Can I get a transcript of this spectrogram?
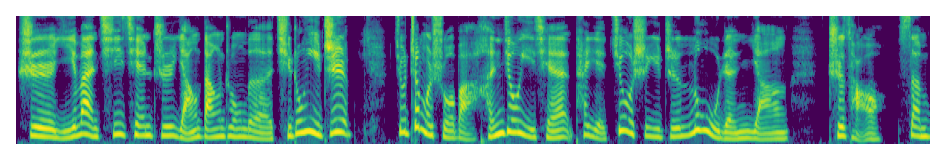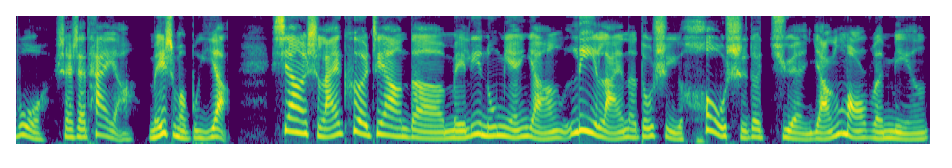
是一万七千只羊当中的其中一只。就这么说吧，很久以前它也就是一只路人羊。吃草、散步、晒晒太阳，没什么不一样。像史莱克这样的美丽奴绵羊，历来呢都是以厚实的卷羊毛闻名，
